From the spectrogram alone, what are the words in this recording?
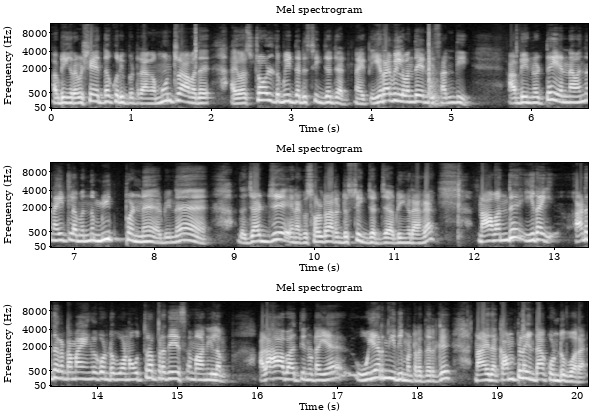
அப்படிங்கிற விஷயத்தை குறிப்பிட்றாங்க. மூன்றாவது I was told to meet the district judge at night இரவில் வந்து என்னை சந்தி அப்படின்னுட்டு என்னை வந்து நைட்டில் வந்து மீட் பண்ணு அப்படின்னு அந்த ஜட்ஜு எனக்கு சொல்கிறாரு டிஸ்ட்ரிக்ட் ஜட்ஜு அப்படிங்கிறாங்க. நான் வந்து இதை அடுத்த கட்டமாக எங்கே கொண்டு போனோம் உத்தரப்பிரதேச மாநிலம். அலகாபாத்தினுடைய உயர் நீதிமன்றத்திற்கு நான் இதை கம்ப்ளைண்ட்டாக கொண்டு போகிறேன்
